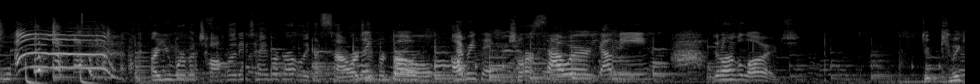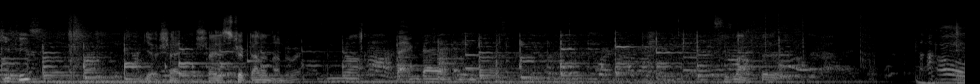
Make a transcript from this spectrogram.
Are you more of a chocolatey type of girl, like a sour Like type of girl? both, Oh, everything. Sure. Sour, gummy. They don't have a large. Dude, can we keep these? Yo, should I, should I just strip down in underwear? Bang, bang. This is not fit. Oh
